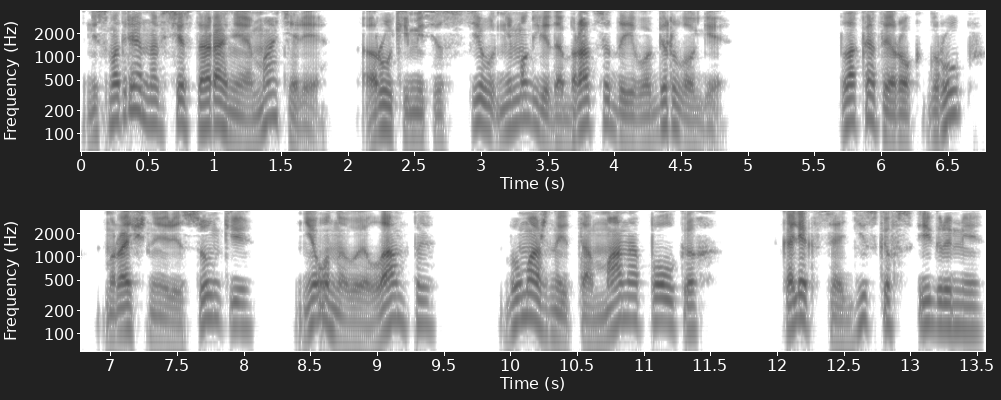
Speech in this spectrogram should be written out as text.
Несмотря на все старания матери, руки миссис Стил не могли добраться до его берлоги. Плакаты рок-групп, мрачные рисунки, неоновые лампы, бумажные тома на полках, коллекция дисков с играми,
